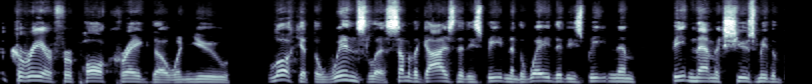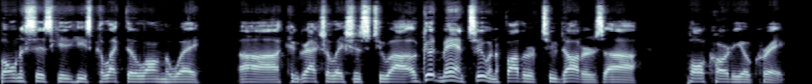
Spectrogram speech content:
the career for Paul Craig, though, when you look at the wins list, some of the guys that he's beaten and the way that he's beaten them, beaten them, excuse me, the bonuses he, he's collected along the way. Uh, congratulations to uh, a good man too, and a father of two daughters, uh, Paul Cardio Craig.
